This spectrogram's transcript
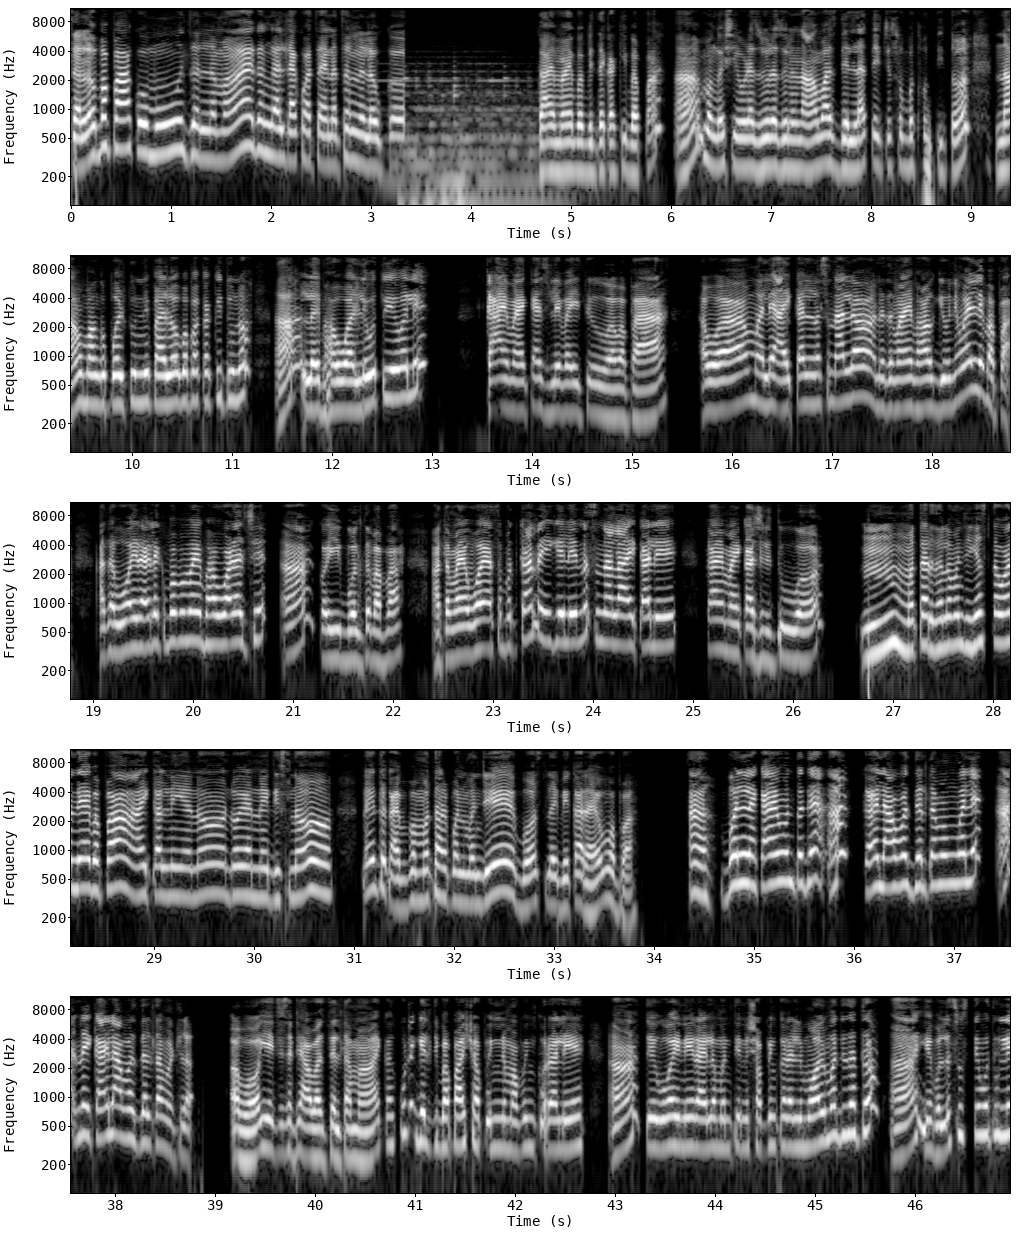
चलो बापा कोमू चल ना माय गंगाला दाखवायचा आहे ना चल ना लवकर. काय माय बबिता काकी बापा? हा मग अशी एवढ्या जोरा जोरानं आवाज दिला त्याच्यासोबत होती तर. नाव माग पलटून नाही पाहिलं हो बाबा काकी तू ना हा लय भाव वाढले होते येवाले काय माय काजले बाई तू बापा? अव मला ऐकायला नसून आलं नाही तर माझे भाव घेऊन वाढले बापा. आता वय राहिले का बाबा माझे भाव वाढायचे? हा काही बोलतो बाबा आता माझ्या वयासोबत का नाही गेले? नसून आला ऐकाले काय माय काजली तू व? हम्म म्हातार झालं म्हणजे हेच तवा आहे बापा. ऐकायला नाही येणं डोळ्यात नाही दिसणं. नाही तर काय बापा म्हातार पण म्हणजे बस लय बेकार आहे हो बापा. आ, बोल ना काय म्हणतो त्या? आ? कायला आवाज दिलता मग मला? आ, नाही कायला आवाज दिलता म्हटलं? अहो याच्यासाठी आवाज दिलता माय. का कुठे गेलती बापा शॉपिंग ने मापिंग करायले? आ ते वय नाही राहिलं म्हणते ना शॉपिंग करायला मॉलमध्ये जातो? आ हे बोल सुचते हो तुले.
